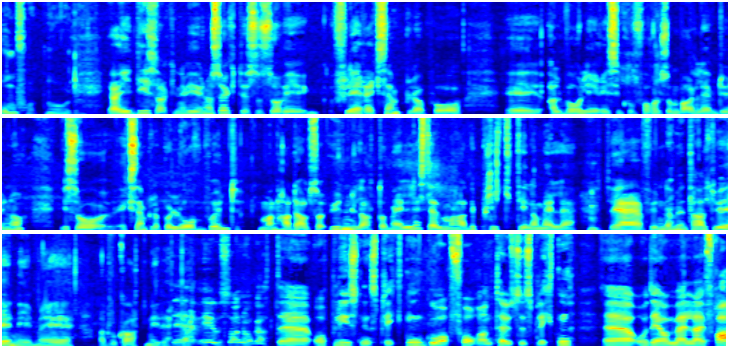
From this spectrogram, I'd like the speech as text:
omfattende overgrep. Ja, I de sakene vi undersøkte, så så vi flere eksempler på eh, alvorlige risikoforhold som barn levde under. Vi så eksempler på lovbrudd. Man hadde altså unnlatt å melde selv om man hadde plikt til å melde. Mm. Så jeg er fundamentalt uenig med advokaten i dette. Det er jo sånn at uh, Opplysningsplikten går foran taushetsplikten uh, og det å melde ifra.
